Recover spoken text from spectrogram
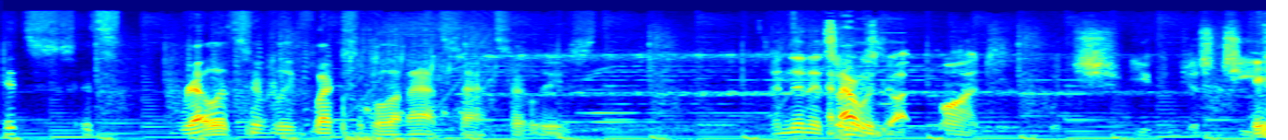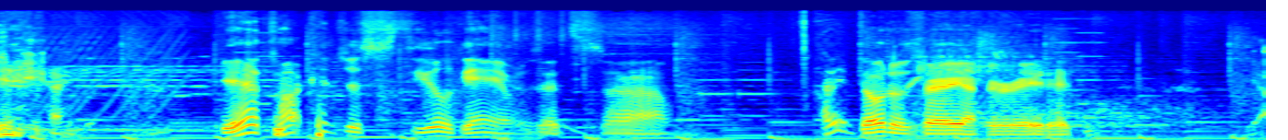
it's it's relatively flexible in that sense, at least. And then it's And I always was- got taunt, which you can just cheat. Yeah, yeah, Taunt can just steal games. It's um, I think Dodo's very underrated. Yeah,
